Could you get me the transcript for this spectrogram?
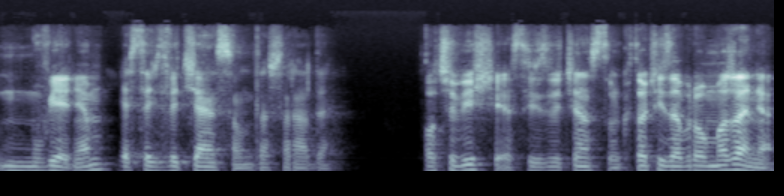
mówieniem. Jesteś zwycięzcą, dasz radę. Oczywiście jesteś zwycięzcą. Kto ci zabrał marzenia?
